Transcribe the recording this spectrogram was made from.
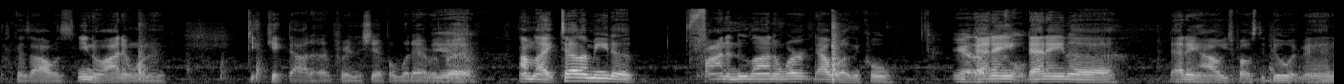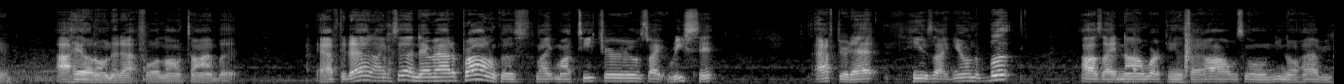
Because I was, you know, I didn't want to get kicked out of apprenticeship or whatever. Yeah. But I'm like, telling me to find a new line of work, that wasn't cool yeah, that that, ain't cool. that ain't uh that ain't how we supposed to do it, man. And I held on to that for a long time, but after that, like I said, I never had a problem because like my teacher, was like recent. After that, he was like, "You on the book?" I was like, "No, I'm working." He was like, "Oh, I was gonna, you know, have you,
